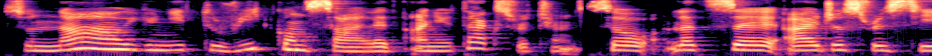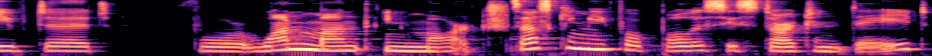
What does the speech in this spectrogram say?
So now you need to reconcile it on your tax return. So let's say I just received it for one month in March. It's asking me for policy start and date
